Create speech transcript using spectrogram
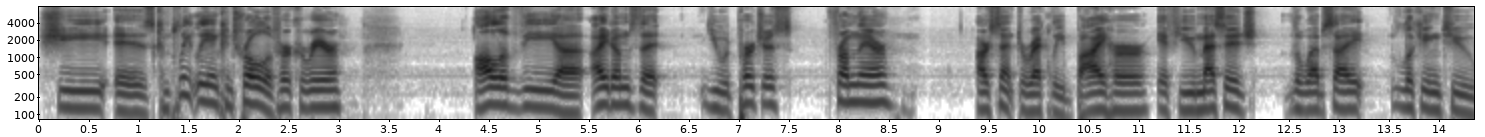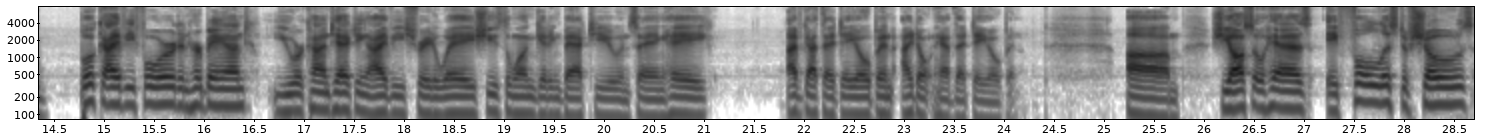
She is completely in control of her career. All of the uh, items that you would purchase from there are sent directly by her. If you message the website looking to book Ivy Ford and her band, you are contacting Ivy straight away. She's the one getting back to you and saying, "Hey, I've got that day open. I don't have that day open." Um, she also has a full list of shows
